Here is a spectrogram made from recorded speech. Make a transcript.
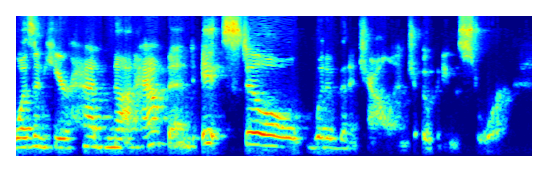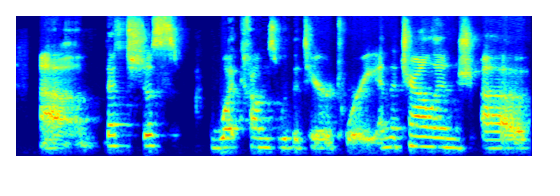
wasn't here had not happened, it still would have been a challenge opening the store. Um, that's just what comes with the territory and the challenge of,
